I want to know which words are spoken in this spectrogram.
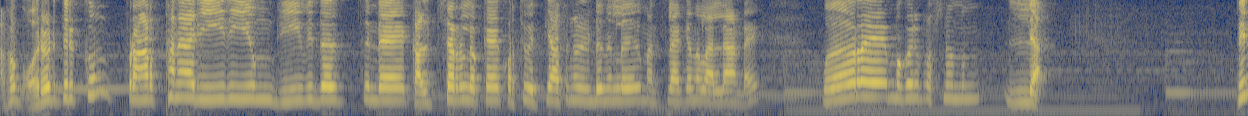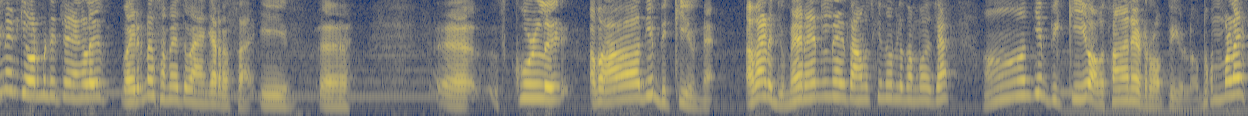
അപ്പം ഓരോരുത്തർക്കും പ്രാർത്ഥനാ രീതിയും ജീവിതത്തിന്റെ കൾച്ചറിലൊക്കെ കുറച്ച് വ്യത്യാസങ്ങൾ ഉണ്ട് എന്നുള്ളത് മനസ്സിലാക്കുക എന്നുള്ളതല്ലാണ്ട് വേറെ നമുക്കൊരു പ്രശ്നമൊന്നും ഇല്ല. പിന്നെ എനിക്ക് ഓർമ്മ വെച്ചാൽ ഞങ്ങൾ വരുന്ന സമയത്ത് ഭയങ്കര രസമാണ് ഈ സ്കൂളിൽ അപ്പോൾ ആദ്യം പിക്ക് ചെയ്യുന്നേ അതാണ് ജുമേറേനിൽ താമസിക്കുന്നതുകൊണ്ട് സംഭവം വെച്ചാൽ ആദ്യം പിക്ക് ചെയ്യും അവസാനം ഡ്രോപ്പ് ചെയ്യുള്ളൂ. അപ്പോൾ നമ്മളെ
